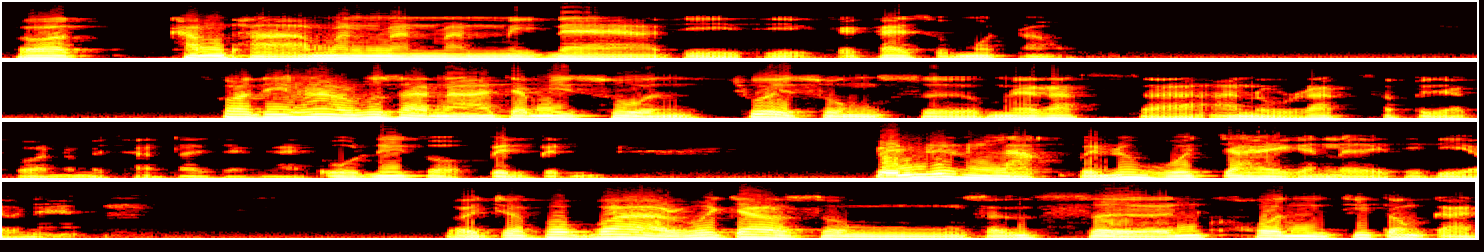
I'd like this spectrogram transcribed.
เพราะว่าคำถามมันมันมันมีแนวที่ที่ใกล้ๆสมมติเอาข้อที่ห้าพุทธศาสนาจะมีส่วนช่วยส่งเสริมในรักษาอนุรักษ์ทรัพยากรธรรมชาติได้ยังไงโอ้นี่ก็เป็นเป็น เป็นเรื่องหลักเป็นเรื่องหัวใจกันเลยทีเดียวนะเราจะพบว่าพระเจ้าทรงสรรเสริญคนที่ต้องการ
